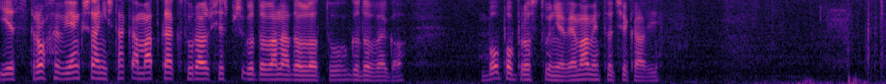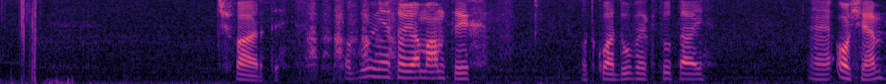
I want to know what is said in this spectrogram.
jest trochę większa niż taka matka, która już jest przygotowana do lotu godowego. Bo po prostu nie wiem, a mnie to ciekawi. Czwarty. Ogólnie to ja mam tych odkładówek tutaj 8.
